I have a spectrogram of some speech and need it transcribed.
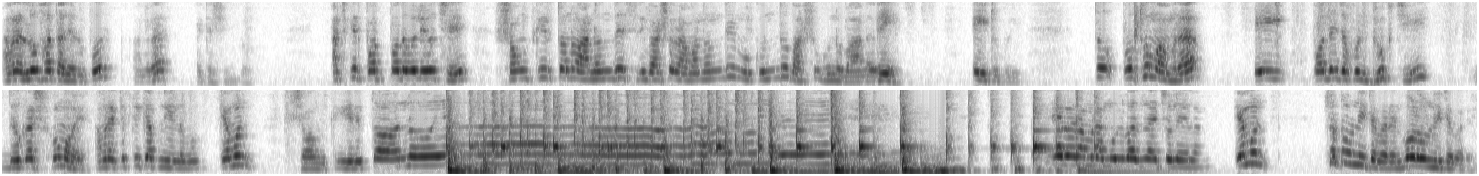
আমরা লোফাতালের উপর আমরা এটা শিখব। আজকের পদ পদাবলী হচ্ছে, সংকীর্তন আনন্দে শ্রীবাস রামানন্দে মুকুন্দ বাসু গুণবান রে। এইটুকুই। তো প্রথম আমরা এই পদে যখন ঢুকছি, ঢোকার সময় আমরা একটা পিক আপ নিয়ে নেব। কেমন? সংকীর্তন এবার আমরা মূল বাজনায় চলে এলাম। কেমন? ছোটও নিতে পারেন, বড়ও নিতে পারেন।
